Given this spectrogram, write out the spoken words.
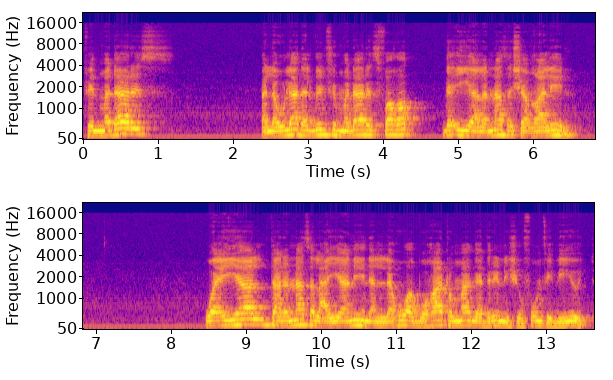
في المدارس الأولاد اللي بيمشوا المدارس فقط ده إيال الناس الشغالين. وعيال بتاع الناس العيانين اللي هو أبوهاتهم ما قادرين يشوفون في بيوت.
